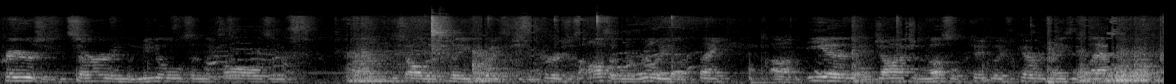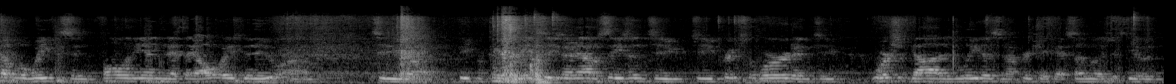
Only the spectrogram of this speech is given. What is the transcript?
prayers and concern and the meals and the calls and um, just all those things, the ways that you've encouraged us. I also want to really uh, thank um, Ian and Josh and Russell, particularly for covering things these last couple of weeks and falling in as they always do um, to uh, be prepared in season and out of season to to preach the word and to worship God and lead us. And I appreciate that so much. It's given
